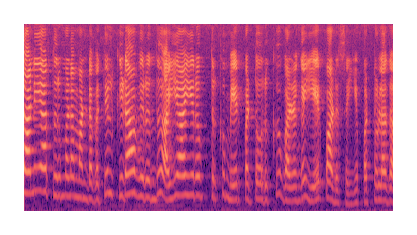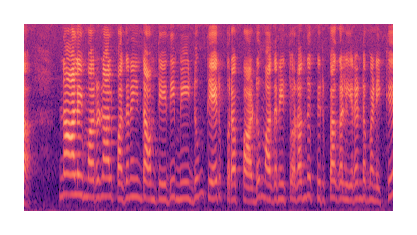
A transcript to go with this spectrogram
தனியார் திருமண மண்டபத்தில் கிடா விருந்து ஐயாயிரத்திற்கும் மேற்பட்டோருக்கு வழங்க ஏற்பாடு செய்யப்பட்டுள்ளதா. நாளை மறுநாள் பதினைந்தாம் தேதி மீண்டும் தேர் புறப்பாடும். அதனைத் தொடர்ந்து பிற்பகல் இரண்டு மணிக்கு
